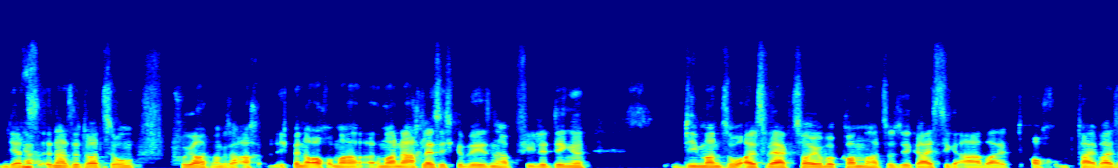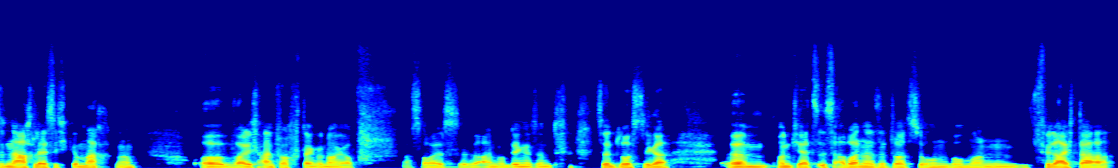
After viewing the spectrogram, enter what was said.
Jetzt ja. in einer Situation, früher hat man gesagt, ach, ich bin auch immer, immer nachlässig gewesen, habe viele Dinge, die man so als Werkzeuge bekommen hat, so die geistige Arbeit auch teilweise nachlässig gemacht, ne? äh, weil ich einfach denke, naja, was soll's, andere Dinge sind, sind lustiger. Ähm, und jetzt ist aber eine Situation, wo man vielleicht da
